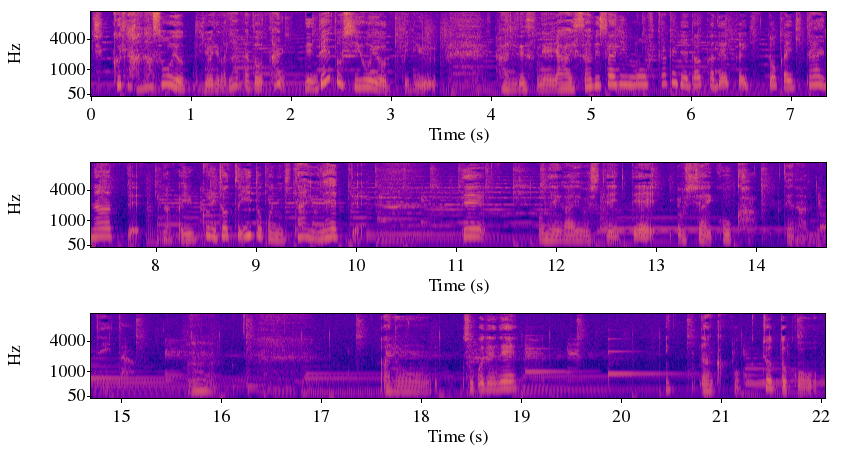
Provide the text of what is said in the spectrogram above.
じっくり話そうよっていうよりはなんかどデートしようよっていう感じですね。いや久々にもう2人でどっかでっかどっか行きたいなってなんかゆっくりちょっといいとこに行きたいよねって。でお願いをしていてよっしゃ行こうかってなっていた。うん。あのそこでねなんかこうちょっとこ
